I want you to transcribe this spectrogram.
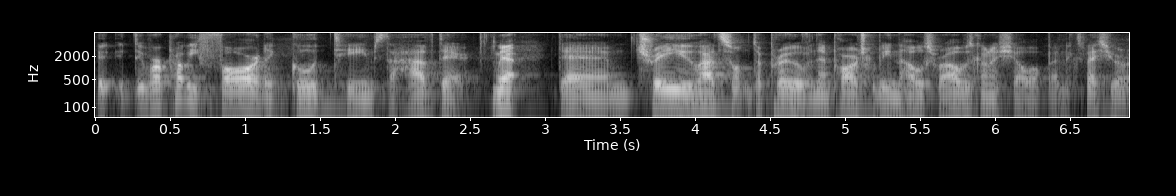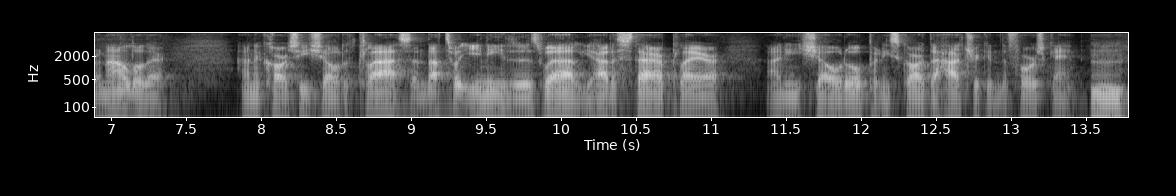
they were probably four of the good teams to have there. Yeah. Um, three who had something to prove, and then Portugal being the host were always going to show up, and especially with Ronaldo there. And of course, he showed it class, and that's what you needed as well. You had a star player, and he showed up, and he scored the hat trick in the first game. Mm.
